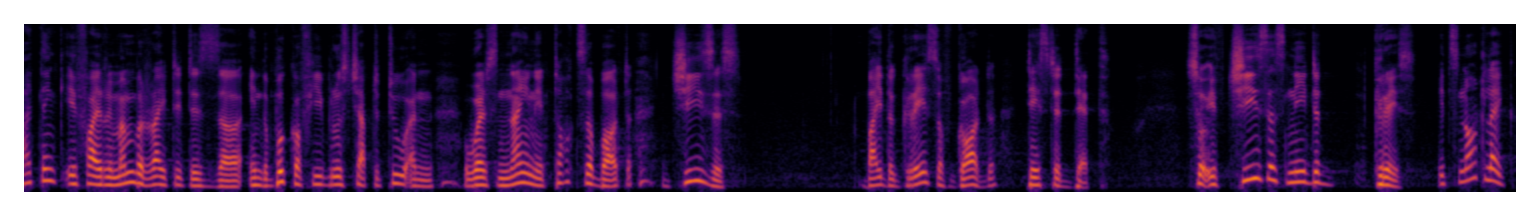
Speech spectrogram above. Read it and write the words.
I think if I remember right, it is uh, in the book of Hebrews, chapter 2 and verse 9, it talks about Jesus, by the grace of God, tasted death. So if Jesus needed grace, it's not like,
